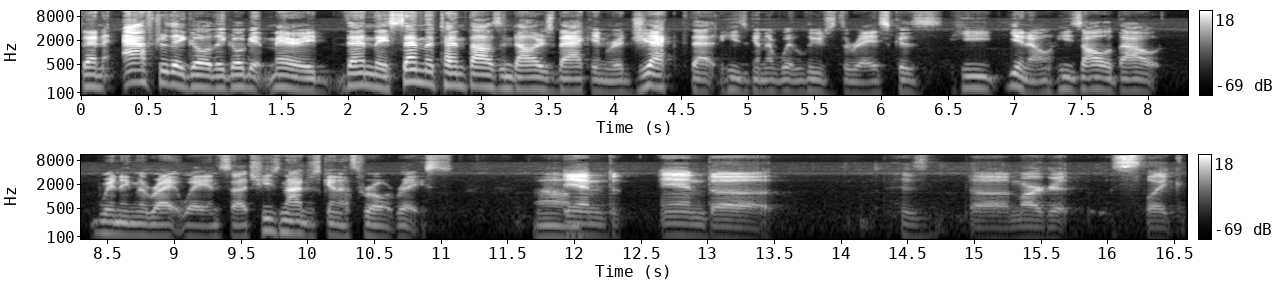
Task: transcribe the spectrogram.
Then after they go, they go get married. Then they send the ten thousand dollars back and reject that he's going to lose the race because he, you know, he's all about winning the right way and such. He's not just going to throw a race. Um, and and uh, his uh, Margaret like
